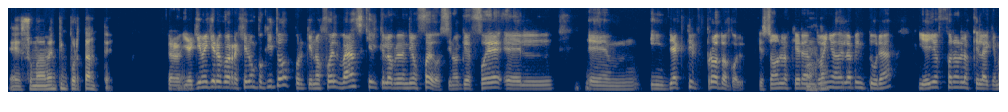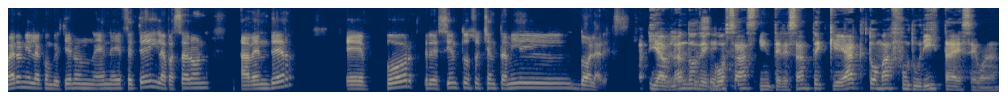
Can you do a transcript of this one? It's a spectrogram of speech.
es sumamente importante. Pero, y aquí me quiero corregir un poquito porque no fue el Vansky el que lo prendió en fuego, sino que fue el em, Injective Protocol, que son los que eran Ajá. dueños de la pintura y ellos fueron los que la quemaron y la convirtieron en NFT y la pasaron a vender eh, por 380 mil dólares. Y hablando de Sí. cosas interesantes, ¿qué acto más futurista ese, weón?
